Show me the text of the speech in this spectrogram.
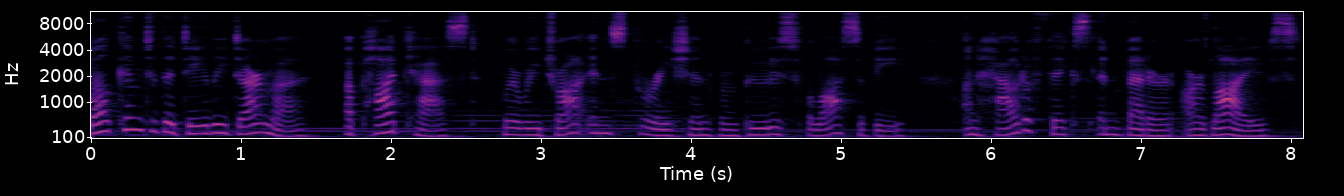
Welcome to the Daily Dharma, a podcast where we draw inspiration from Buddhist philosophy on how to fix and better our lives.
